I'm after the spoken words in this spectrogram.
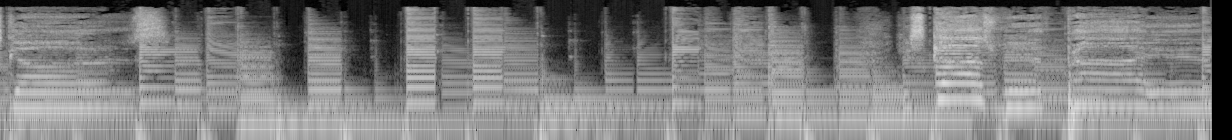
Scars. Your scars with pride.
